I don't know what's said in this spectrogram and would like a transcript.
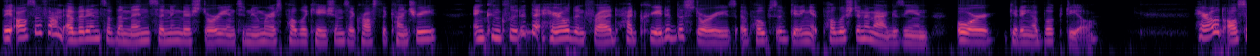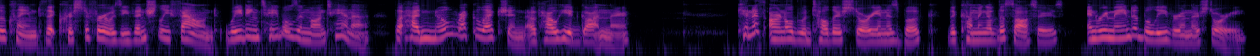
They also found evidence of the men sending their story into numerous publications across the country and concluded that Harold and Fred had created the stories of hopes of getting it published in a magazine or getting a book deal. Harold also claimed that Christopher was eventually found waiting tables in Montana, but had no recollection of how he had gotten there. Kenneth Arnold would tell their story in his book, The Coming of the Saucers, and remained a believer in their story.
